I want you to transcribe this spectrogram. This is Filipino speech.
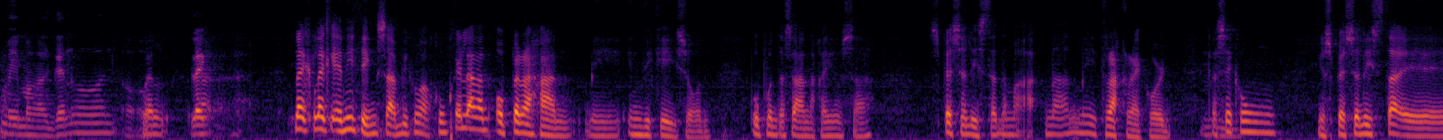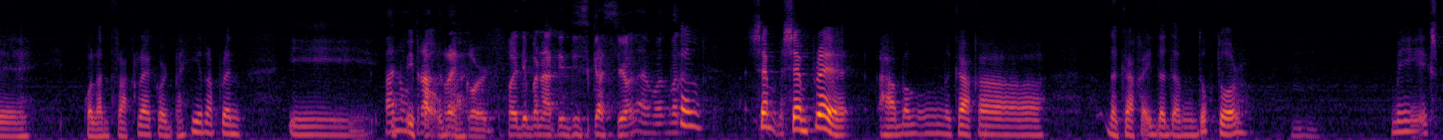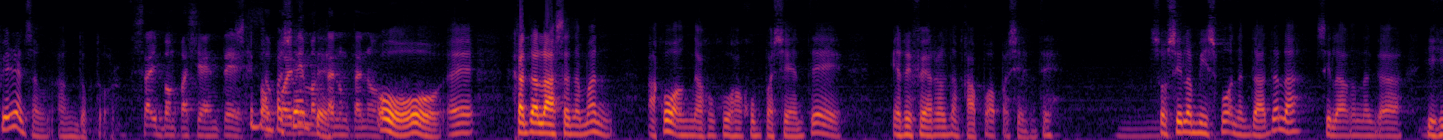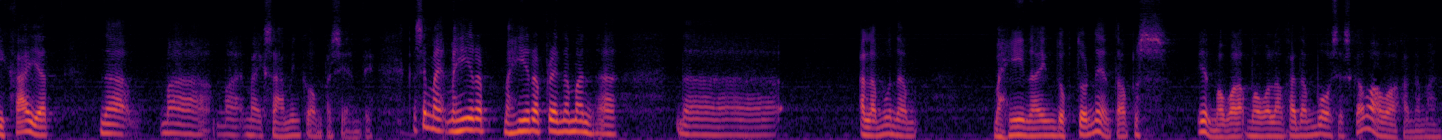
May mga ganon. Oo. Well, like, Like like anything, sabi ko nga, kung kailangan operahan, may indication, pupunta sana kayo sa specialista na, ma- na may track record. Kasi kung yung specialista eh walang track record, mahirap rin i paano track record? Pwede ba natin discuss yun? Ah, what- what- Well, siyem- siyempre, habang nagkaka nagkakaedad ang doktor, may experience ang, ang doktor. sa ibang pasyente. Sa ibang so, pwede pasyente. magtanong-tanong. Oo. Eh, kadalasan naman, ako ang nakukuha kong pasyente, eh, referral ng kapwa pasyente. So sila mismo ang nagdadala, sila ang naghihikayat na ma, ma, ma-examine ko ang pasyente. Kasi ma- mahirap, mahirap rin naman ah, na alam mo na mahina yung doktor na yun. Tapos, yun, mawala, mawalan ka ng boses, kawawa ka naman.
